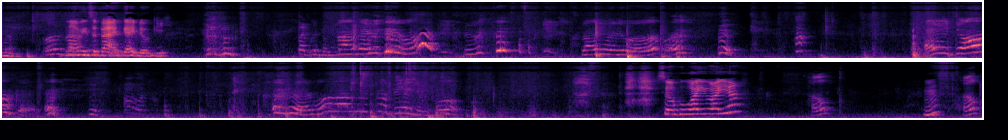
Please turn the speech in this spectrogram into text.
Now he's a bad guy doggy. But with the Hey, dog. So who are you ayah? Help, Hmm? help.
